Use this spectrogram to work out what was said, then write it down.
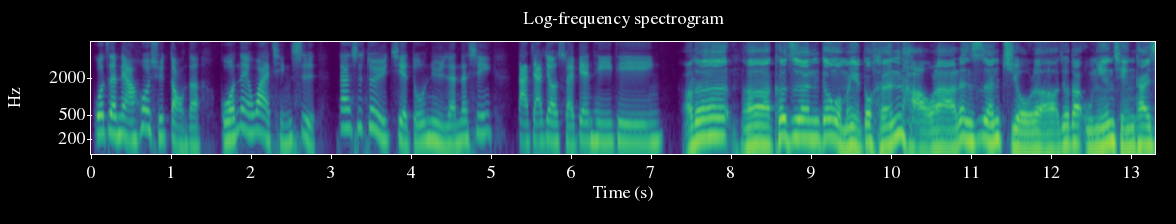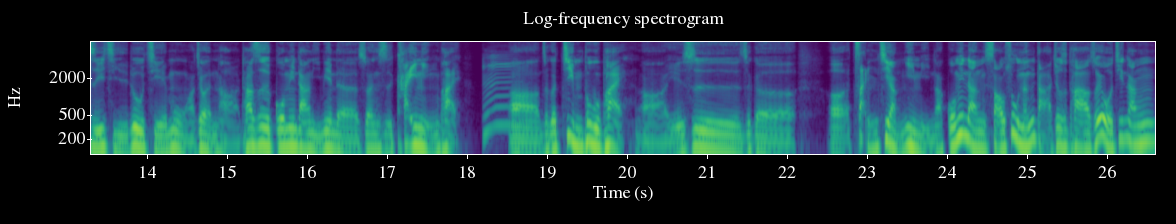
郭正亮或许懂得国内外情势，但是对于解读女人的心。大家就随便听一听。好的啊，柯志恩跟我们也都很好啦，认识很久了啊，就到五年前开始一起录节目啊，就很好了。他是国民党里面的算是开明派，嗯啊，这个进步派啊，也是这个呃战将一名啊。国民党少数能打就是他，所以我经常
